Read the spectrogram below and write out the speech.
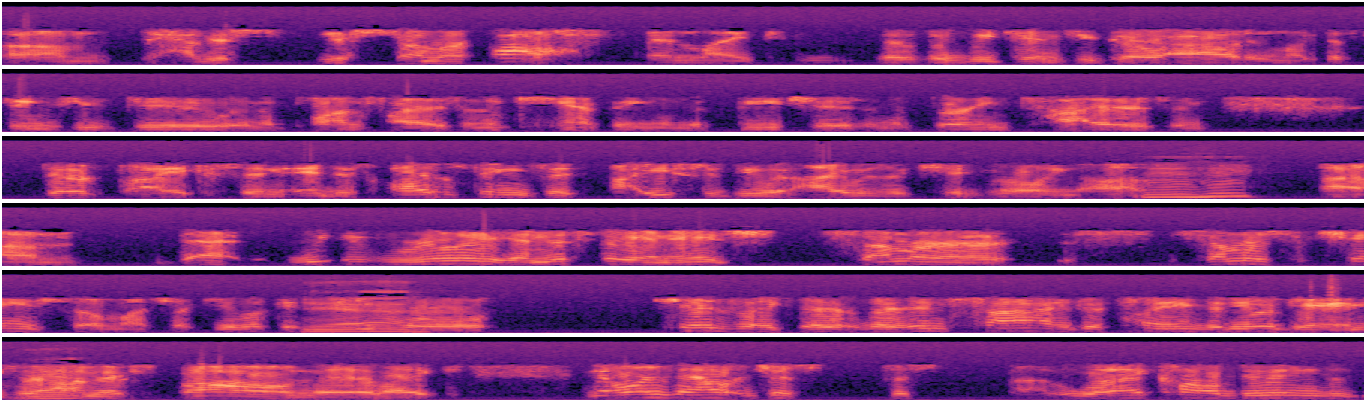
um, to have your your summer off and like the, the weekends you go out and like the things you do and the bonfires and the camping and the beaches and the burning tires and dirt bikes and, and just all the things that I used to do when I was a kid growing up Mm-hmm. um, that we really in this day and age, summer summers have changed so much. Like you look at Yeah. people, kids like they're they're inside, they're playing video games, they're Yeah. on their phone, they're like no one's out just just uh, what I call doing the,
